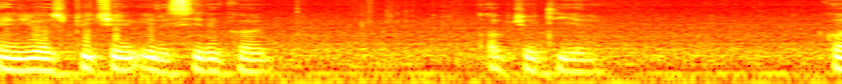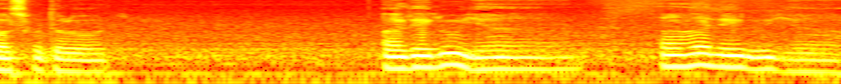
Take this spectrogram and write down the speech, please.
and you are preaching in the synagogue of Judea. Gospel of the Lord. Alleluia, Alleluia,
